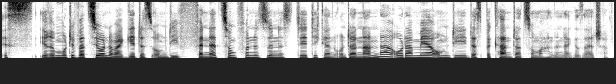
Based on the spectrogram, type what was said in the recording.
ist Ihre Motivation dabei? Geht es um die Vernetzung von Synästhetikern untereinander oder mehr um die, das bekannter zu machen in der Gesellschaft?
